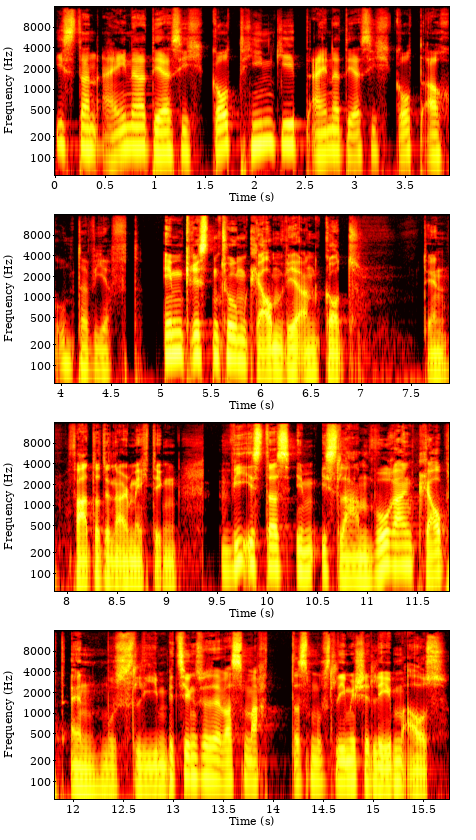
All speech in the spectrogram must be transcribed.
ist dann einer, der sich Gott hingibt, einer, der sich Gott auch unterwirft. Im Christentum glauben wir an Gott, den Vater, den Allmächtigen. Wie ist das im Islam? Woran glaubt ein Muslim? Beziehungsweise was macht das muslimische Leben aus?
